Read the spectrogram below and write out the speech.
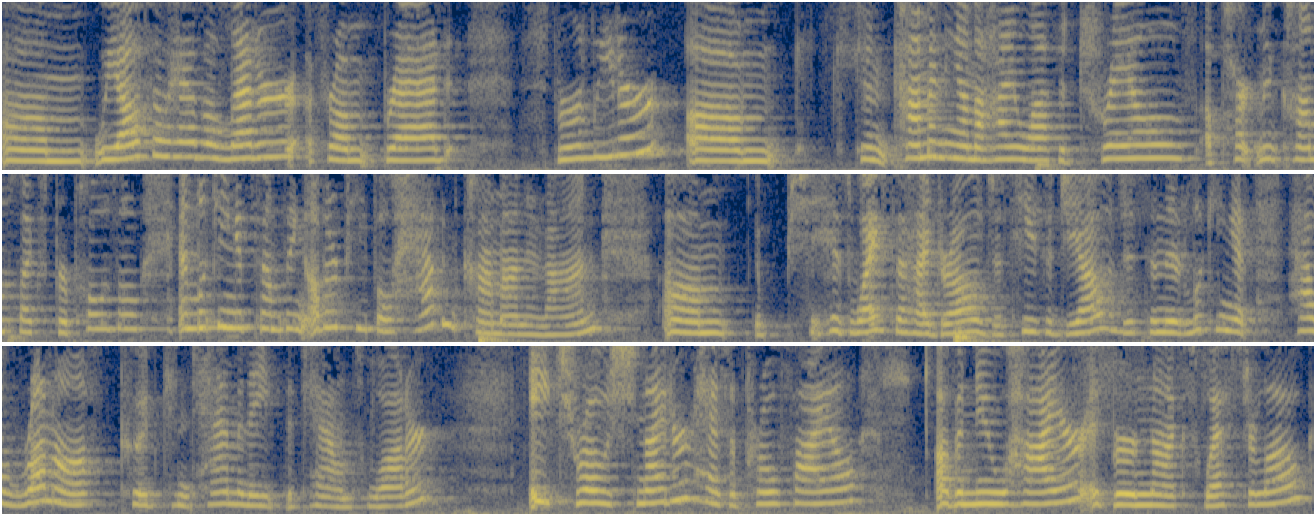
Um, we also have a letter from Brad Spurleader um, commenting on the Hiawatha Trails apartment complex proposal and looking at something other people haven't commented on. Um, his wife's a hydrologist, he's a geologist, and they're looking at how runoff could contaminate the town's water. H. Rose Schneider has a profile of a new hire at Berne Knox Westerlo.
